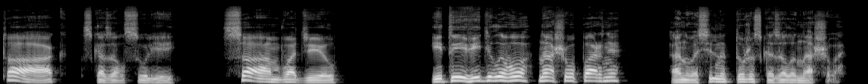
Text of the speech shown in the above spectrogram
«Так», — сказал Суль ей, — «сам водил». «И ты видел его, нашего парня?» Анна Васильевна тоже сказала «нашего».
